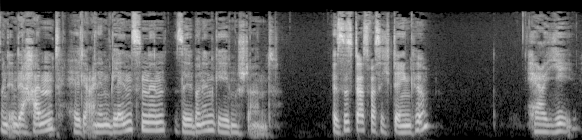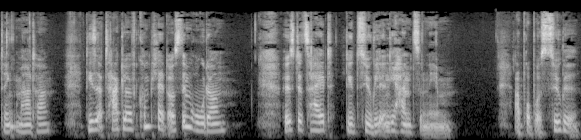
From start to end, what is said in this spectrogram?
und in der Hand hält er einen glänzenden, silbernen Gegenstand. Ist es das, was ich denke? Herrje, denkt Martha, dieser Tag läuft komplett aus dem Ruder. Höchste Zeit, die Zügel in die Hand zu nehmen. Apropos Zügel,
